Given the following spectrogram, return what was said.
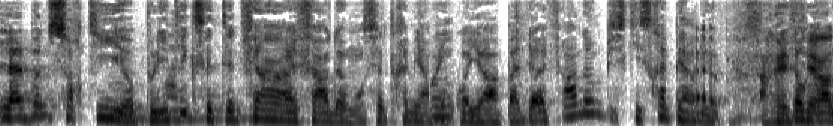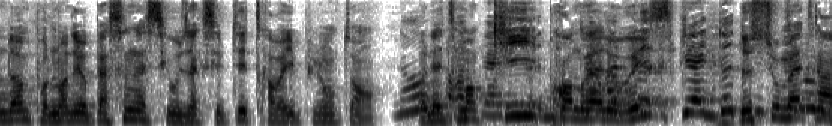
La, bonne sortie euh, politique, c'était de faire un référendum. On sait très bien pourquoi il n'y aura pas de référendum, puisqu'il serait perdu. Un référendum pour demander aux personnes est-ce que vous acceptez de travailler plus longtemps. Honnêtement, qui prendrait le risque de soumettre un,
